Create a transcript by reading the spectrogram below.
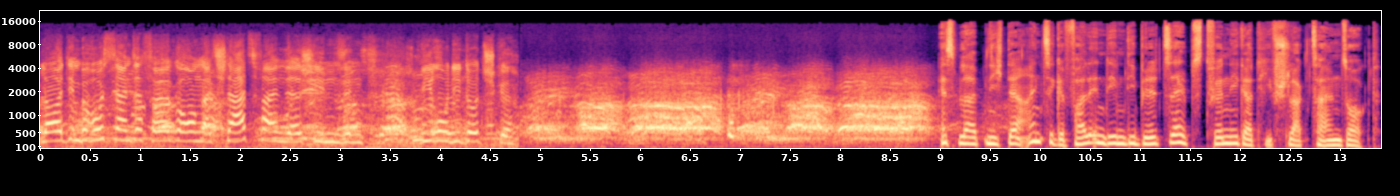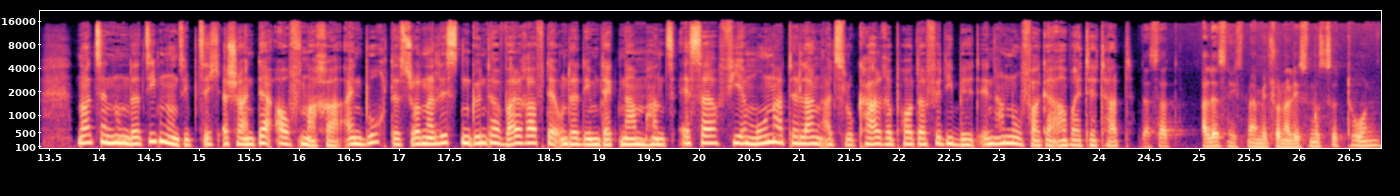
Leute im Bewusstsein der Bevölkerung als Staatsfeinde erschienen sind, wie Rudi Dutschke. Es bleibt nicht der einzige Fall, in dem die Bild selbst für Negativschlagzeilen sorgt. 1977 erscheint Der Aufmacher, ein Buch des Journalisten Günter Wallraff, der unter dem Decknamen Hans Esser vier Monate lang als Lokalreporter für die Bild in Hannover gearbeitet hat. Das hat alles nichts mehr mit Journalismus zu tun.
